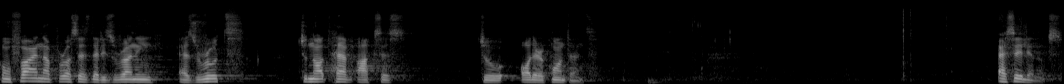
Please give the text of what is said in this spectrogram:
confine a process that is running as root to not have access to other content? SELinux.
